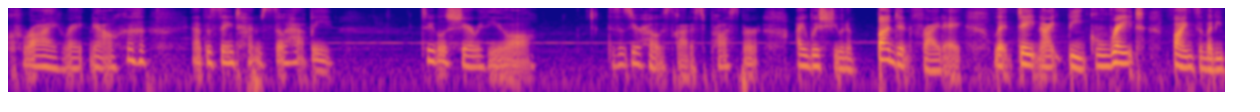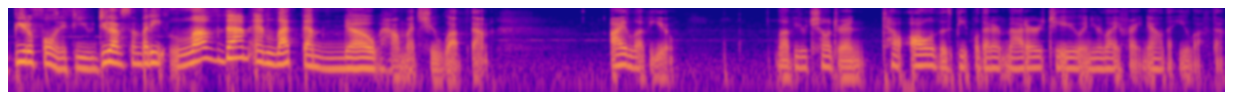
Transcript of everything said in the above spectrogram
cry right now. At the same time, so happy to be able to share with you all. This is your host, Goddess Prosper. I wish you an abundant Friday. Let date night be great. Find somebody beautiful. And if you do have somebody, love them and let them know how much you love them. I love you. Love your children. Tell all of those people that are matter to you in your life right now that you love them.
